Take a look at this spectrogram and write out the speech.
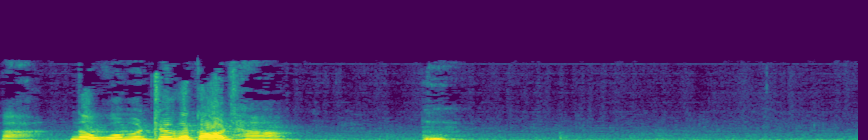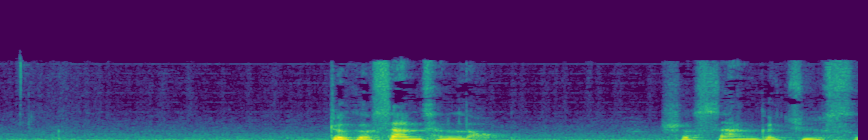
了，啊！那我们这个道场，这个三层楼是三个居士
